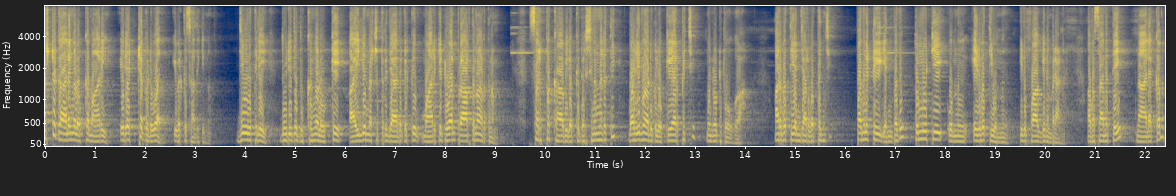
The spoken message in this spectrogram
കഷ്ടകാലങ്ങളൊക്കെ മാറി രക്ഷപ്പെടുവാൻ ഇവർക്ക് സാധിക്കുന്നു. ജീവിതത്തിലെ ദുരിത ദുഃഖങ്ങളൊക്കെ ആയില്യ നക്ഷത്ര ജാതകർക്ക് മാറിക്കിട്ടുവാൻ പ്രാർത്ഥന നടത്തണം. സർപ്പക്കാവിലൊക്കെ ദർശനം നടത്തി വഴിപാടുകളൊക്കെ അർപ്പിച്ച് മുന്നോട്ട് പോകുക അറുപത്തിയഞ്ച് അറുപത്തഞ്ച് പതിനെട്ട് എൺപത് തൊണ്ണൂറ്റി ഒന്ന് എഴുപത്തിയൊന്ന് ഇത് ഭാഗ്യ നമ്പറാണ്. അവസാനത്തെ നാലക്കം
